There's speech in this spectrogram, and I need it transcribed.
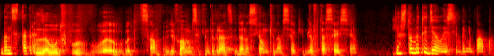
В Инстаграме. зовут в, в- этот самый, в рекламные всякие интеграции, да, на съемки, на всякие, для фотосессии. Ну что бы ты делал, если бы не папа?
